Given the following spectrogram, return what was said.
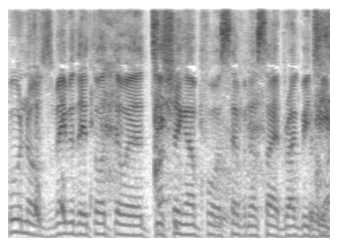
Who knows? Maybe they thought they were dishing up for a seven-a-side rugby team.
